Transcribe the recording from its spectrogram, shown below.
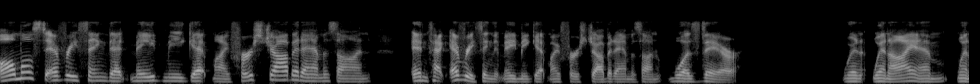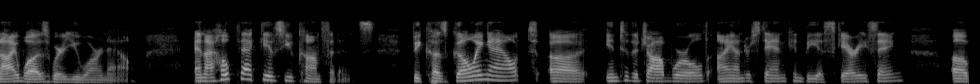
Almost everything that made me get my first job at Amazon in fact, everything that made me get my first job at Amazon was there when, when I am, when I was where you are now. And I hope that gives you confidence because going out uh, into the job world, I understand can be a scary thing, uh,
